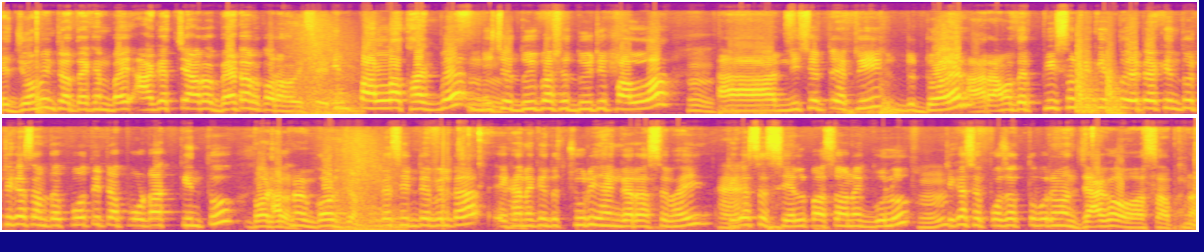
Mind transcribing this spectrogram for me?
এই জমিনটা দেখেন ভাই আগের চেয়ে আরও বেটার করা হয়েছে। তিন পাল্লা থাকবে নিচে দুই পাশে দুইটি পাল্লা আর নিচে একটি ডয়ার আর আমাদের পিছনে কিন্তু এটা কিন্তু ঠিক আছে? আমাদের প্রতিটা প্রোডাক্ট কিন্তু। আপনার গর্জন। ড্রেসিং টেবিলটা এখানে কিন্তু চুরি হ্যাঙ্গার আছে। ভাই হ্যাঁ। ঠিক আছে? সেলফ আছে অনেকগুলো ঠিক আছে? পর্যাপ্ত পরিমাণ জায়গাও আছে আপনার।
